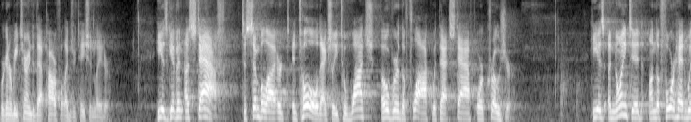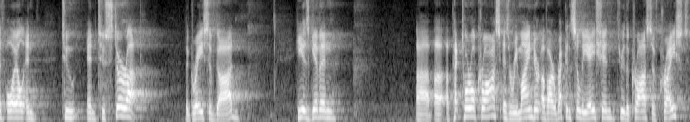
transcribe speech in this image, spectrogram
We're going to return to that powerful exhortation later. He is given a staff to symbolize, or, and told actually, to watch over the flock with that staff or crozier. He is anointed on the forehead with oil and to, and to stir up the grace of God. He is given uh, a, a pectoral cross as a reminder of our reconciliation through the cross of Christ.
